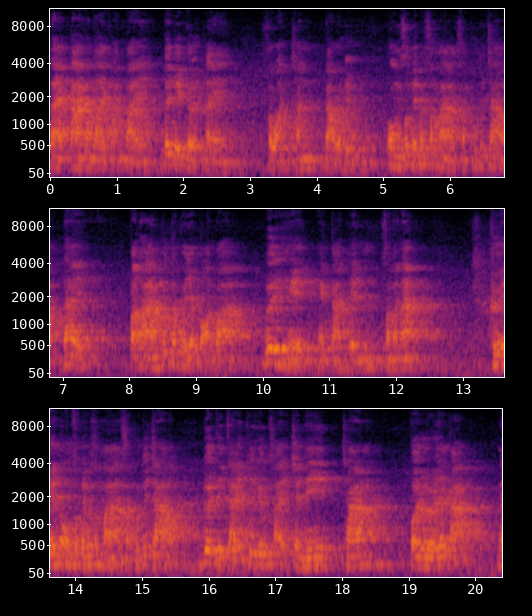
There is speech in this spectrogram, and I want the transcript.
แตกตายทำลายขันไปได้ไปเกิดในสวรรค์ชั้นดาวดึงองค์สมเด็จพระสัมมาสัมพุทธเจ้าได้ประทานพุทธพยากรณ์ว่า ด้วยเหตุแห่งการเห็นสมณะ คือเห็นองค์สมเด็จพระสัมมาสัมพุทธเจ้า ด้วยจิตใจที่เลื่อมใสเช่นนี้ช้างเปรยกาศใน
